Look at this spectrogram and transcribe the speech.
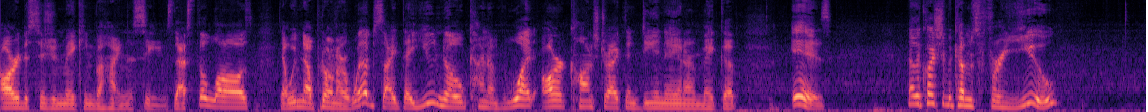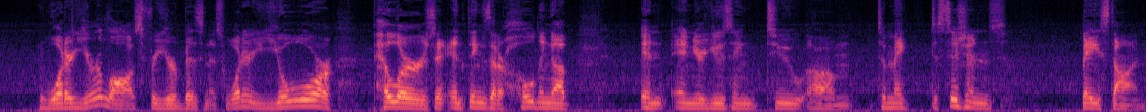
our decision making behind the scenes. That's the laws that we've now put on our website that you know kind of what our construct and DNA and our makeup is. Now, the question becomes for you what are your laws for your business? What are your pillars and, and things that are holding up and, and you're using to, um, to make decisions based on?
